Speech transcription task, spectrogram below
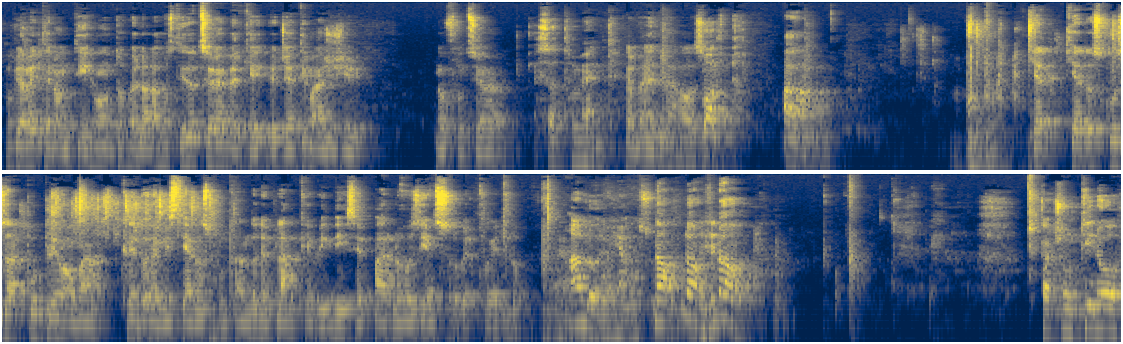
Ovviamente non ti conto quello alla Costituzione perché gli oggetti magici non funzionano. Esattamente. Che bella cosa. Morto. Ah. Chied- Chiedo scusa al pubblico, ma credo che mi stiano spuntando le placche, quindi se parlo così è solo per quello. Allora, No, no, no! faccio un tiro,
